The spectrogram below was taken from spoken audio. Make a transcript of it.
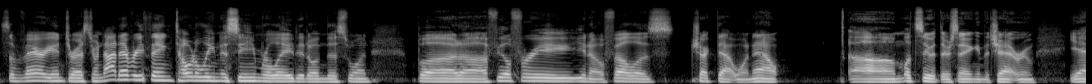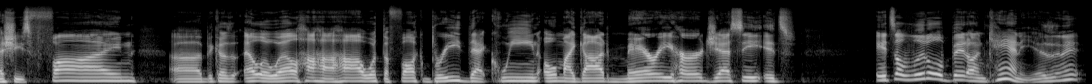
Some very interesting. Not everything totally Nasim related on this one, but uh, feel free, you know, fellas, check that one out. Um, let's see what they're saying in the chat room. Yeah, she's fine. Uh, because LOL, ha ha ha, what the fuck? Breed that queen. Oh my god, marry her, Jesse. It's it's a little bit uncanny, isn't it?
